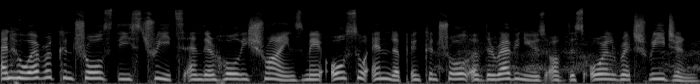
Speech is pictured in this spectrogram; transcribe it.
And whoever controls these streets and their holy shrines may also end up in control of the revenues of this oil rich region.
